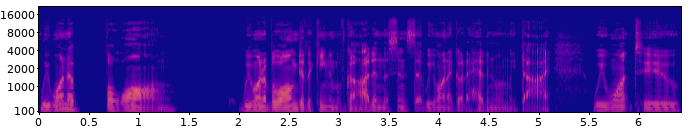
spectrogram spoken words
We want to belong. We want to belong to the kingdom of God in the sense that we want to go to heaven when we die. We want to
